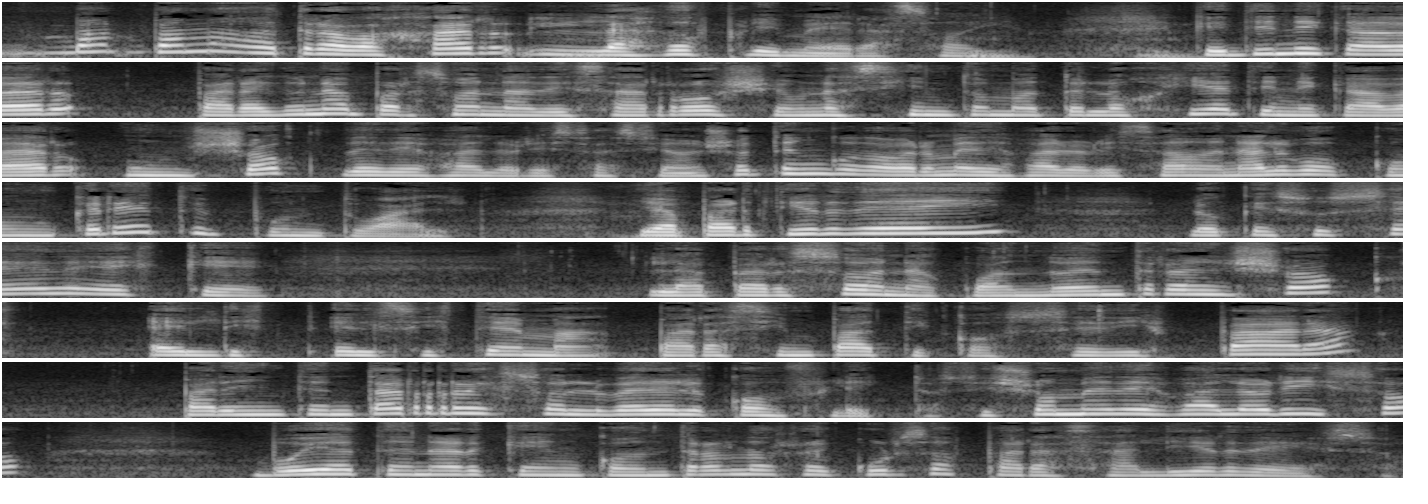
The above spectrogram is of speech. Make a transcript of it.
va- vamos a trabajar las dos primeras hoy, que tiene que haber para que una persona desarrolle una sintomatología tiene que haber un shock de desvalorización. Yo tengo que haberme desvalorizado en algo concreto y puntual. Y a partir de ahí, lo que sucede es que la persona cuando entra en shock, el, sistema parasimpático se dispara para intentar resolver el conflicto. Si yo me desvalorizo, voy a tener que encontrar los recursos para salir de eso.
